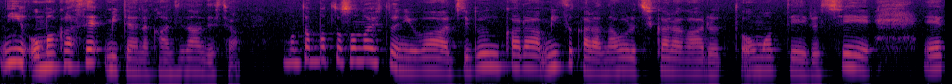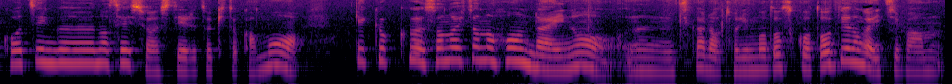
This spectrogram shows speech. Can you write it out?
にお任せみたいな感じなんですよ。もともとその人には自分から自ら治る力があると思っているし、えー、コーチングのセッションしている時とかも結局その人の本来の、うん、力を取り戻すことっていうのが一番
